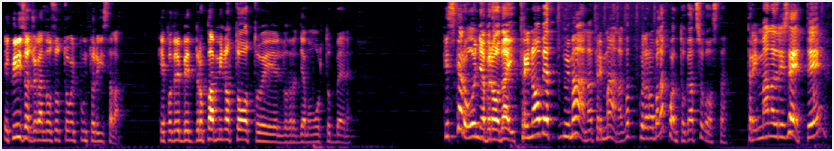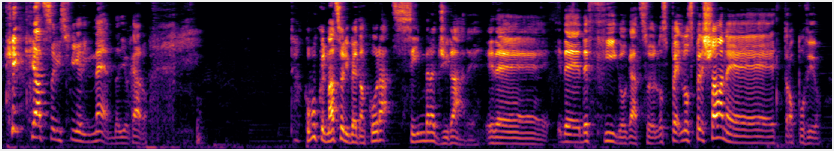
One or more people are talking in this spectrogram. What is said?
E quindi sto giocando sotto quel punto di vista là. Che potrebbe dropparmi in 8-8 e lo tradiamo molto bene. Che scarogna, però, dai. 3-9 a 2 mana, 3 mana. Quella roba là quanto cazzo costa? 3 mana 3-7? Che cazzo di sfiga di merda, io caro. Comunque il mazzo, ripeto ancora, sembra girare. Ed è, ed è, ed è figo, cazzo. Lo, spe, lo spell shaman è troppo figo.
